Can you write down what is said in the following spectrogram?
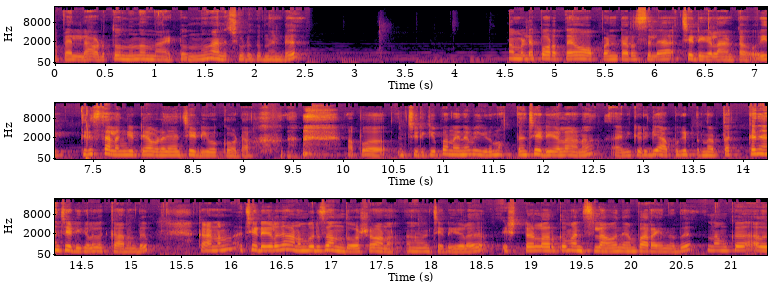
അപ്പോൾ എല്ലായിടത്തും ഒന്ന് നന്നായിട്ടൊന്ന് നനച്ചു കൊടുക്കുന്നുണ്ട്. നമ്മുടെ പുറത്തെ ഓപ്പൺ ടെറസിലെ ചെടികളാണ് കേട്ടോ ഒരു ഇത്തിരി സ്ഥലം കിട്ടി അവിടെ ഞാൻ ചെടി വെക്കും കേട്ടോ അപ്പോൾ ചുരുക്കി പറഞ്ഞാൽ വീട് മൊത്തം ചെടികളാണ്. എനിക്കൊരു ഗ്യാപ്പ് കിട്ടുന്നിടത്തൊക്കെ ഞാൻ ചെടികൾ വെക്കാറുണ്ട്. കാരണം ചെടികൾ കാണുമ്പോൾ ഒരു സന്തോഷമാണ്. ചെടികൾ ഇഷ്ടമുള്ളവർക്ക് മനസ്സിലാവും ഞാൻ പറയുന്നത്. നമുക്ക് അത്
